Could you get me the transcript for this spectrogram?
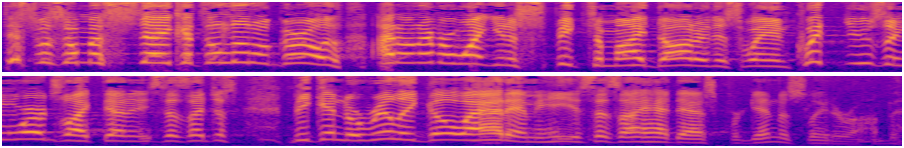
This was a mistake. It's a little girl. I don't ever want you to speak to my daughter this way and quit using words like that. And he says, I just begin to really go at him. He says, I had to ask forgiveness later on, but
